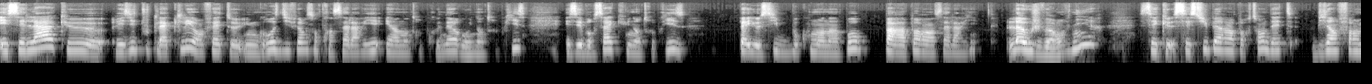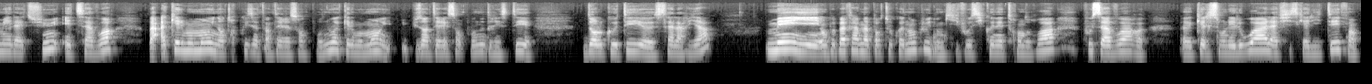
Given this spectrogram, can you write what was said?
Et c'est là que euh, réside toute la clé, en fait, une grosse différence entre un salarié et un entrepreneur ou une entreprise. Et c'est pour ça qu'une entreprise paye aussi beaucoup moins d'impôts par rapport à un salarié. Là où je veux en venir, c'est que c'est super important d'être bien formé là-dessus et de savoir bah, à quel moment une entreprise est intéressante pour nous, à quel moment il est plus intéressant pour nous de rester dans le côté salariat. Mais on ne peut pas faire n'importe quoi non plus. Donc il faut s'y connaître en droit, il faut savoir quelles sont les lois, la fiscalité. Enfin,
